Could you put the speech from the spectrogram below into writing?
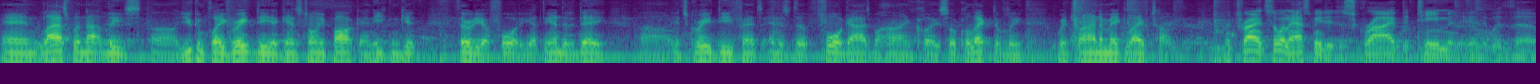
And last but not least, uh, you can play great D against Tony Parker and he can get 30 or 40. At the end of the day, uh, it's great defense and it's the four guys behind Klay. So collectively, we're trying to make life tough. I'm trying. Someone asked me to describe the team in, in, with a,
